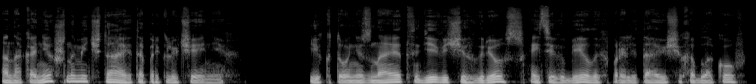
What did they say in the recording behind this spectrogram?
Она, конечно, мечтает о приключениях. И кто не знает девичьих грез, этих белых пролетающих облаков,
